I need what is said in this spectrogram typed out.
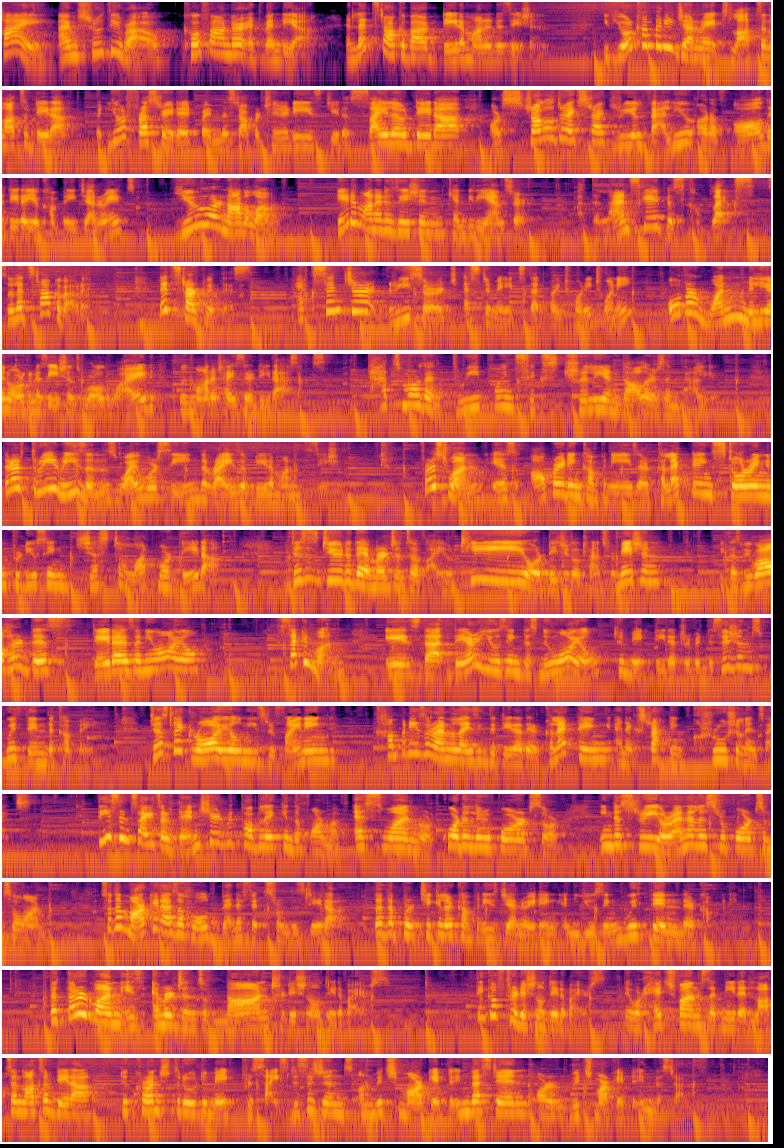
Hi, I'm Shruthi Rao, co founder at Vendia, and let's talk about data monetization. If your company generates lots and lots of data, but you're frustrated by missed opportunities due to siloed data or struggle to extract real value out of all the data your company generates, you are not alone. Data monetization can be the answer, but the landscape is complex. So let's talk about it. Let's start with this. Accenture Research estimates that by 2020, over 1 million organizations worldwide will monetize their data assets. That's more than $3.6 trillion in value. There are three reasons why we're seeing the rise of data monetization. First one is operating companies are collecting, storing, and producing just a lot more data. This is due to the emergence of IoT or digital transformation. Because we've all heard this data is a new oil. The second one is that they are using this new oil to make data driven decisions within the company. Just like raw oil needs refining, companies are analyzing the data they're collecting and extracting crucial insights. These insights are then shared with public in the form of S1 or quarterly reports or industry or analyst reports and so on. So the market as a whole benefits from this data that the particular company is generating and using within their company. The third one is emergence of non-traditional data buyers. Think of traditional data buyers. They were hedge funds that needed lots and lots of data to crunch through to make precise decisions on which market to invest in or which market to invest out of.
